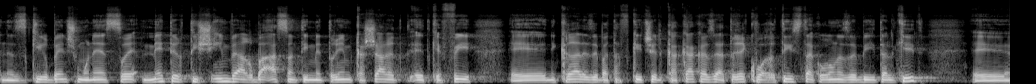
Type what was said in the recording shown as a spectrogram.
נזכיר בן 18, מטר 94 סנטימטרים, קשר הת- התקפי, אה, נקרא לזה בתפקיד של קקה כזה, הטרקוורטיסטה קוראים לזה באיטלקית. אה,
